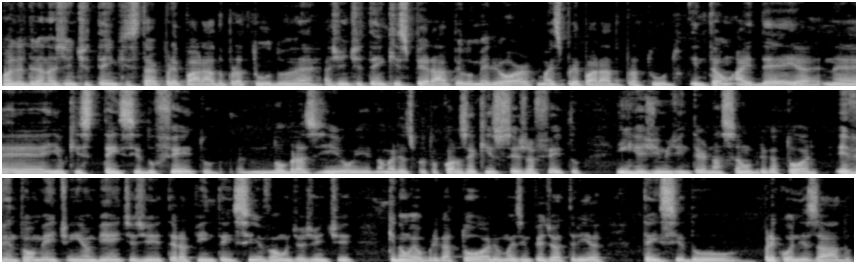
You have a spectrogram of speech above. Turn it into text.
Olha, Adriana, a gente tem que estar preparado para tudo, né? A gente tem que esperar pelo melhor, mas preparado para tudo. Então, a ideia, né, é, e o que tem sido feito no Brasil e na maioria dos protocolos é que isso seja feito em regime de internação obrigatório, eventualmente em ambientes de terapia intensiva, onde a gente que não é obrigatório, mas em pediatria tem sido preconizado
